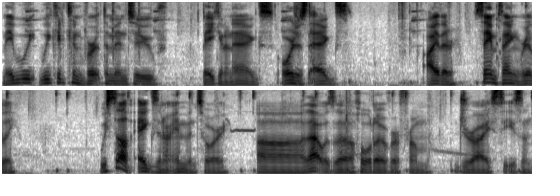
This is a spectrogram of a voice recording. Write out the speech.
Maybe we, we could convert them into bacon and eggs. Or just eggs. Either. Same thing, really. We still have eggs in our inventory. Uh, that was a holdover from dry season.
